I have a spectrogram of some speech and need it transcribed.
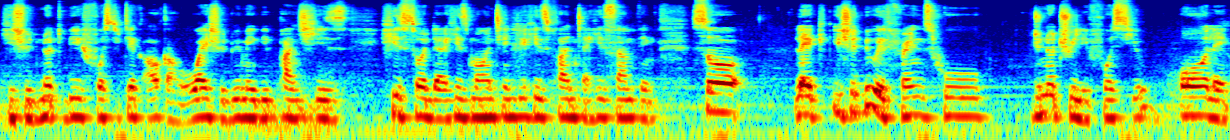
He should not be forced to take alcohol. Why should we maybe punch his his soda, his Mountain Dew, his Fanta, his something? So like you should be with friends who do not really force you or like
